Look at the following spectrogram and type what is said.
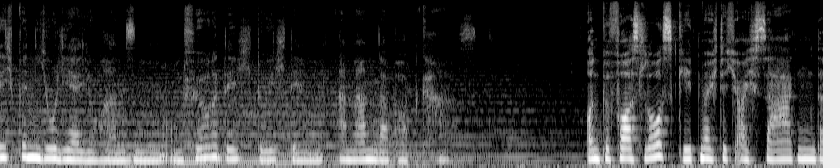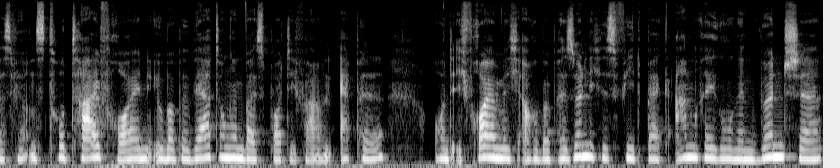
Ich bin Julia Johansen und führe dich durch den Ananda Podcast. Und bevor es losgeht, möchte ich euch sagen, dass wir uns total freuen über Bewertungen bei Spotify und Apple. Und ich freue mich auch über persönliches Feedback, Anregungen, Wünsche.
